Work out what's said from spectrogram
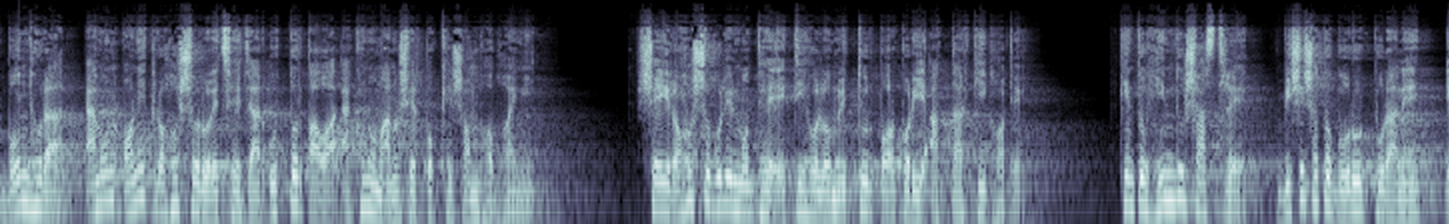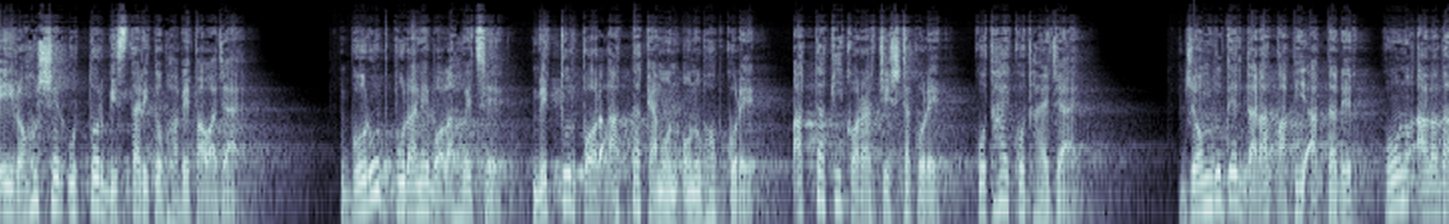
বন্ধুরা, এমন অনেক রহস্য রয়েছে যার উত্তর পাওয়া এখনও মানুষের পক্ষে সম্ভব হয়নি। সেই রহস্যগুলির মধ্যে একটি হল মৃত্যুর পরপরই আত্মার কি ঘটে। কিন্তু হিন্দু শাস্ত্রে, বিশেষত গরুড পুরাণে, এই রহস্যের উত্তর বিস্তারিতভাবে পাওয়া যায়। গরুড পুরাণে বলা হয়েছে, মৃত্যুর পর আত্মা কেমন অনুভব করে, আত্মা কি করার চেষ্টা করে, কোথায় কোথায় যায়। যমদূতের দ্বারা পাপী আত্মাদের কোন আলাদা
